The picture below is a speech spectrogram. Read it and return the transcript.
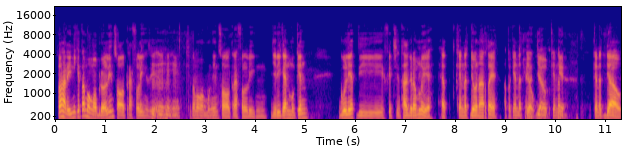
So hari ini kita mau ngobrolin soal traveling sih. ya. Mm-mm. Kita mau ngomongin soal traveling. Jadi kan mungkin gue lihat di feed Instagram lu ya, at Kenneth Deonarta ya? Apa Kenneth, Kenneth Jauh? Jauh, Kenneth, iya. Kenneth Jauh.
